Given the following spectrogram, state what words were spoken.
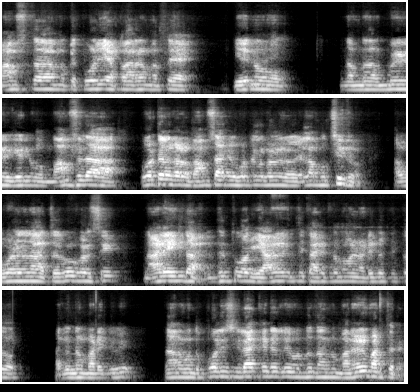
ಮಾಂಸದ ಮತ್ತೆ ಕೋಳಿ ವ್ಯಾಪಾರ ಮತ್ತೆ ಏನು ನಮ್ಮ ಏನು ಮಾಂಸದ ಹೋಟೆಲ್ಗಳು, ಮಾಂಸಾಹಾರಿ ಹೋಟೆಲ್ಗಳು ಎಲ್ಲ ಮುಚ್ಚಿದ್ರು. ಅವುಗಳನ್ನ ತೆರವುಗೊಳಿಸಿ ನಾಳೆಯಿಂದ ವಿದ್ಯುತ್ವಾಗಿ ಯಾವ ರೀತಿ ಕಾರ್ಯಕ್ರಮಗಳು ನಡೀಬೇಕಿತ್ತು ಅದನ್ನ ಮಾಡಿದ್ವಿ. ನಾನು ಒಂದು ಪೊಲೀಸ್ ಇಲಾಖೆಯಲ್ಲಿ ಒಂದು ನಾನು ಮನವಿ ಮಾಡ್ತೇನೆ.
